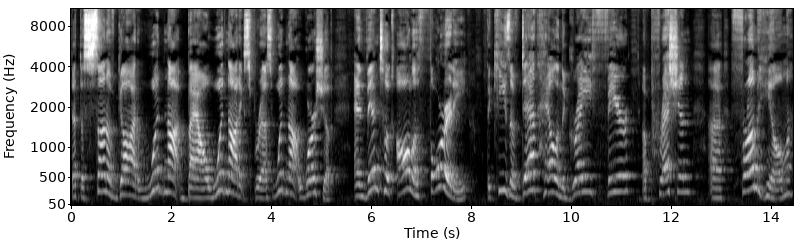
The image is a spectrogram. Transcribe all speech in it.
that the Son of God would not bow, would not express, would not worship, and then took all authority, the keys of death, hell, and the grave, fear, oppression, uh, from him,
